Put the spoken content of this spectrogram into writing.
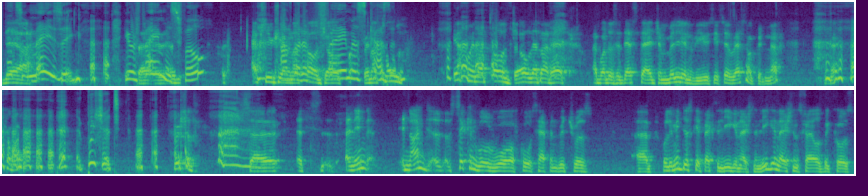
That's yeah. amazing. You're so, famous, uh, Phil. Absolutely. I've got a famous Joel, cousin. Told, yeah, when I told Joel that I'd had, what was at that stage, a million views, he said, well, that's not good enough. Know, come on. Push it. Push it. So it's, and then in nine, uh, Second World War, of course, happened, which was, uh, well, let me just get back to the League of Nations. The League of Nations failed because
